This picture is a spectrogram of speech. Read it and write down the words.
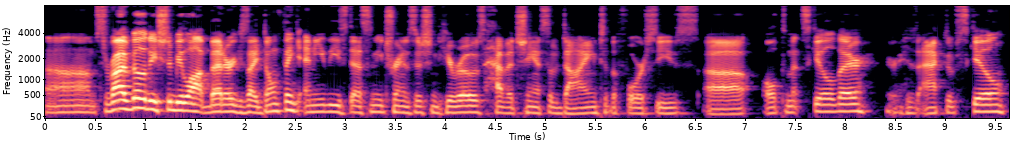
Um, survivability should be a lot better because I don't think any of these Destiny transitioned heroes have a chance of dying to the 4C's uh, ultimate skill there, or his active skill.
